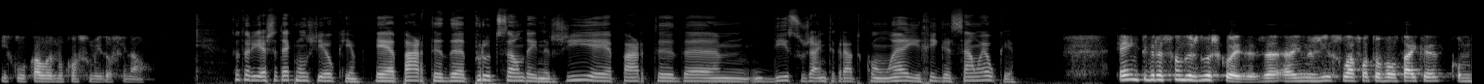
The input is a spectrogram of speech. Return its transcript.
e colocá-la no consumidor final. Doutor, e esta tecnologia é o quê? É a parte da produção da energia? É a parte da, disso já integrado com a irrigação? É o quê? É a integração das duas coisas. A, a, energia solar fotovoltaica, como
